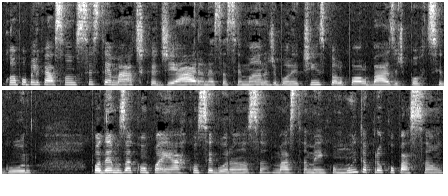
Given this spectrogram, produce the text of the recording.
Com a publicação sistemática diária nessa semana de boletins pelo Polo Base de Porto Seguro, podemos acompanhar com segurança, mas também com muita preocupação,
